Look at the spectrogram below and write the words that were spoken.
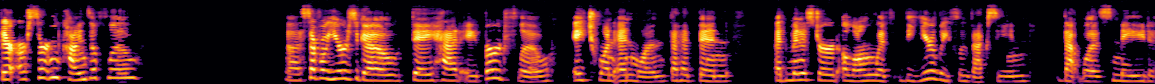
There are certain kinds of flu. Uh, several years ago, they had a bird flu, H1N1, that had been administered along with the yearly flu vaccine that was made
